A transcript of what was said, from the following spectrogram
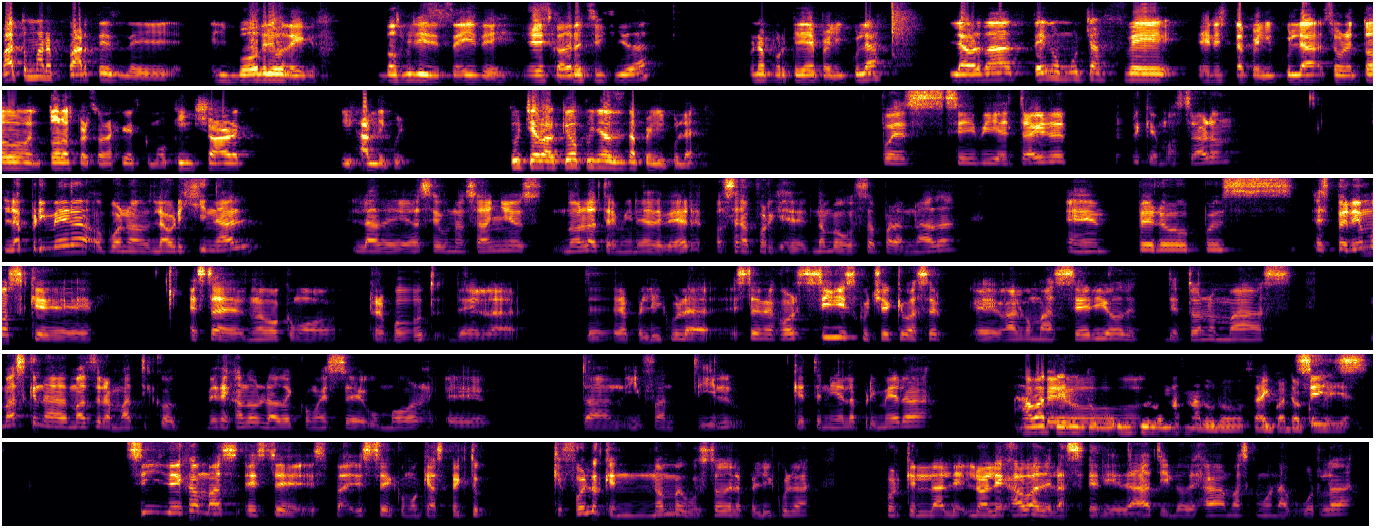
va a tomar partes de bodrio de 2016 de El Escuadrón Suicida, una porquería de película. La verdad, tengo mucha fe en esta película, sobre todo en todos los personajes como King Shark y Harley Quinn. Tú, Cheva, ¿qué opinas de esta película? Pues sí, vi el tráiler que mostraron. La primera, bueno, la original, la de hace unos años, no la terminé de ver, o sea, porque no me gustó para nada. Eh, pero pues esperemos que este nuevo como reboot de la, de la película esté mejor. Sí, escuché que va a ser eh, algo más serio, de, de tono más, más que nada más dramático, dejando a un lado como ese humor eh, tan infantil que tenía la primera. Ajá, va a tener un tono más maduro, o sea, en cuanto a Sí, comedia. sí, deja más este, este como que aspecto que fue lo que no me gustó de la película, porque la lo alejaba de la seriedad y lo dejaba más como una burla.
